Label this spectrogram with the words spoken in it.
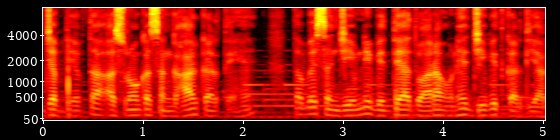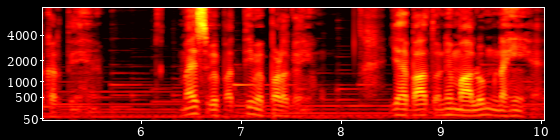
जब देवता असुरों का संहार करते हैं, तब वे संजीवनी विद्या द्वारा उन्हें जीवित कर दिया करते हैं। मैं इस विपत्ति में पड़ गई हूँ। यह बात उन्हें मालूम नहीं है।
